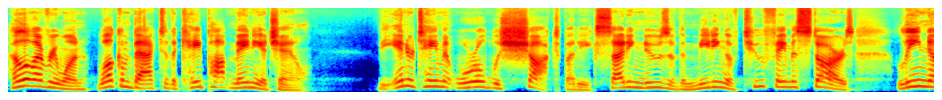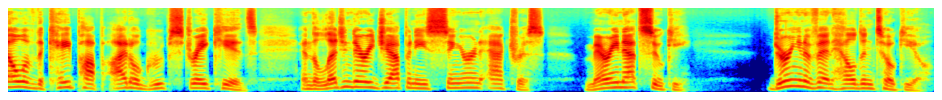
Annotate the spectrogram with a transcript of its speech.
Hello, everyone. Welcome back to the K pop Mania channel. The entertainment world was shocked by the exciting news of the meeting of two famous stars, Lee Know of the K pop idol group Stray Kids, and the legendary Japanese singer and actress, Mari Natsuki. During an event held in Tokyo,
